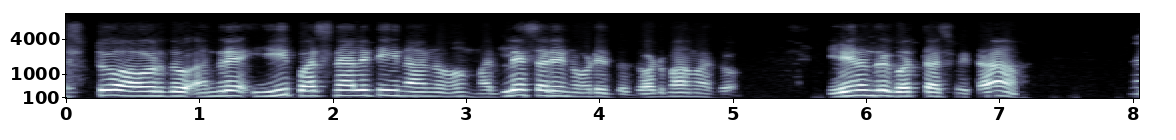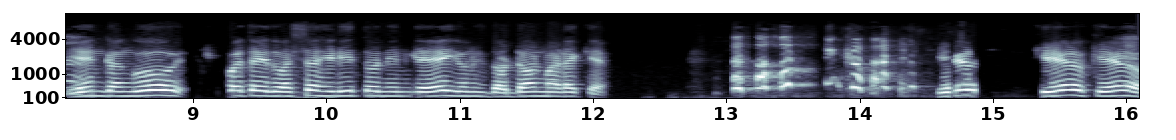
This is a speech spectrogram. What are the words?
ಎಷ್ಟು ಅವ್ರದ್ದು ಅಂದ್ರೆ ಈ ಪರ್ಸನಾಲಿಟಿ ನಾನು ಮೊದ್ಲೇ ಸರಿ ನೋಡಿದ್ದು ದೊಡ್ಡ ಮಾಮದು. ಏನಂದ್ರೆ ಗೊತ್ತಾ ಸ್ಮಿತಾ? ಏನ್ ಗಂಗು ಇಪ್ಪತ್ತೈದು ವರ್ಷ ಹಿಡೀತು ನಿನ್ಗೆ ಇವನಿಗೆ ದೊಡ್ಡವನ್ ಮಾಡಕ್ಕೆ? ಕೇಳು ಕೇಳು ಕೇಳು.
